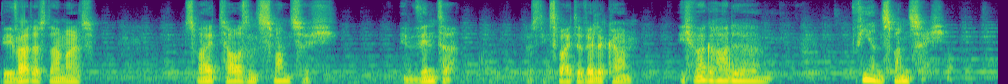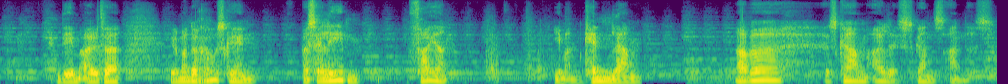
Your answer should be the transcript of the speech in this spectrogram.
Wie war das damals? 2020. Im Winter, als die zweite Welle kam. Ich war gerade 24. In dem Alter will man doch rausgehen, was erleben, feiern, jemanden kennenlernen. Aber es kam alles ganz anders.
